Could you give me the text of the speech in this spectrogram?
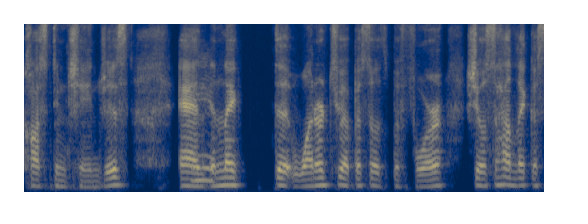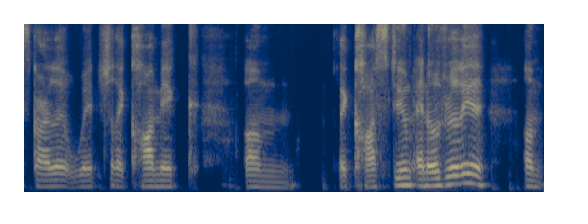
costume changes, and Mhm. in like the one or two episodes before, she also had like a Scarlet Witch like comic, um, like costume, and it was really, um,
